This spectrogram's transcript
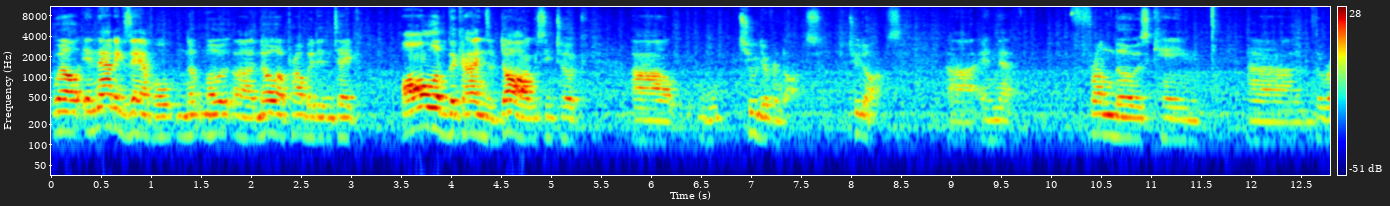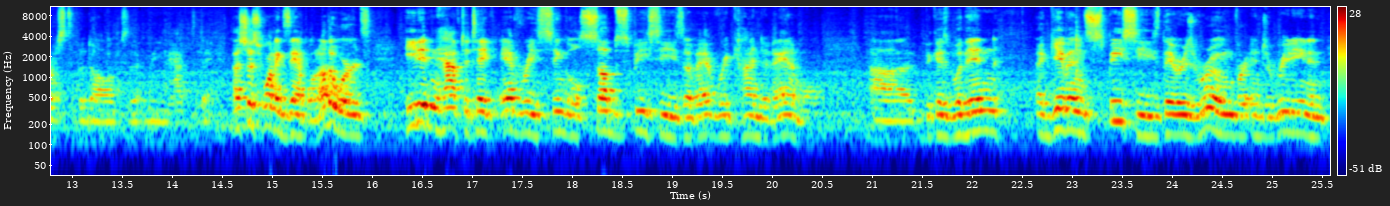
Well, in that example, uh, Noah probably didn't take all of the kinds of dogs. He took uh, two different dogs, two dogs, uh, and that from those came uh, the rest of the dogs that we have today. That's just one example. In other words, he didn't have to take every single subspecies of every kind of animal uh, because within a given species there is room for interbreeding and,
